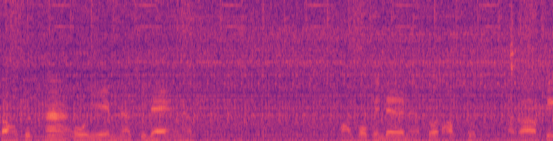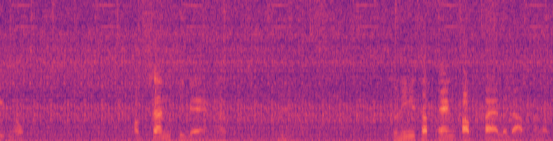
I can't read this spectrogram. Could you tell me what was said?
2.5 OEM นะครับ สีแดงนะครับ ของโปรเฟนเดอร์นะตัวท็อปสุด แล้วก็ปีกนก ออปชั่นสีแดงนะครับ ตัวนี้มีซับแท้งปรับ8ระดับนะครับ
